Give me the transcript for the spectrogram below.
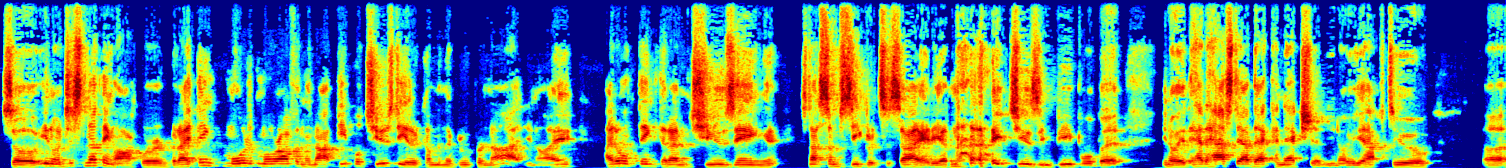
so you know just nothing awkward but i think more more often than not people choose to either come in the group or not you know i i don't think that i'm choosing it's not some secret society. I'm not like choosing people but you know it, it has to have that connection. You know you have to uh,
